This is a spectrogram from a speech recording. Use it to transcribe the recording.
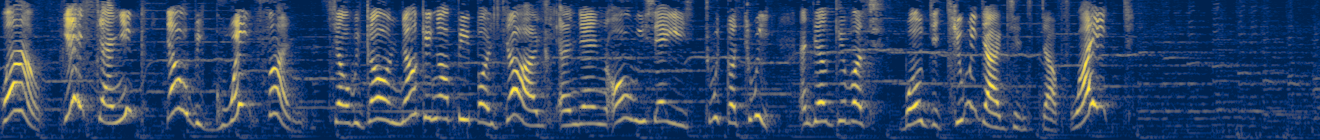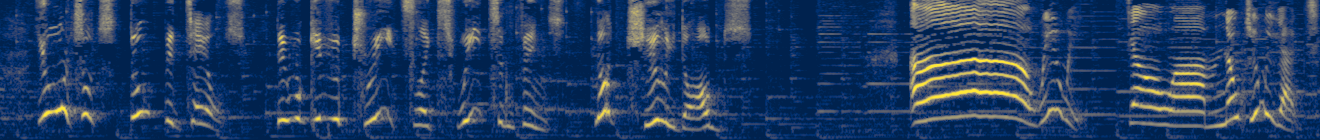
Wow, yes, Sonic. That would be great fun. So we go knocking on people's doors, and then all we say is trick or treat, and they'll give us loads of chili dogs and stuff, right? You are so stupid, Tails. They will give you treats like sweets and things, not chili dogs. Oh, really? So, um, no chili dogs.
